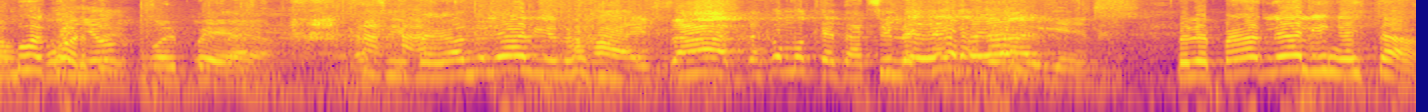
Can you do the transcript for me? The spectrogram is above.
Vamos al puño, golpea. Así, pegándole a alguien. Ajá, exacto. Es como que te Si le pegar a alguien. Pero pegarle a alguien, ahí está.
